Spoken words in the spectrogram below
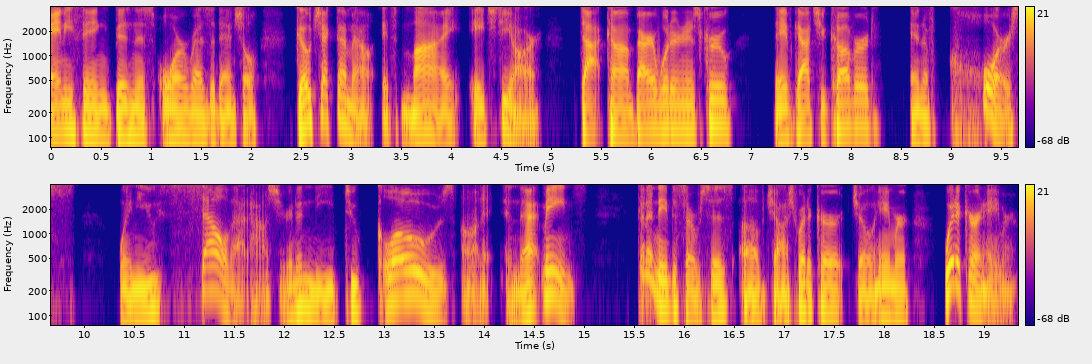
anything business or residential. Go check them out. It's myhtr.com. Barry Woodard and his crew They've got you covered. And of course, when you sell that house, you're going to need to close on it. And that means going to need the services of Josh Whitaker, Joe Hamer, Whitaker and Hamer.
